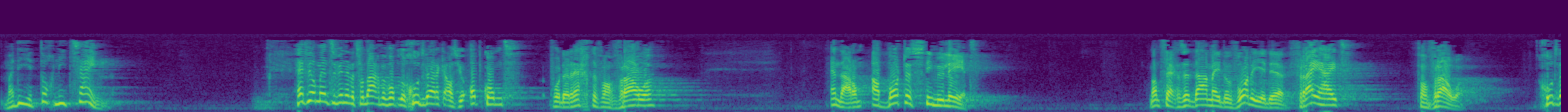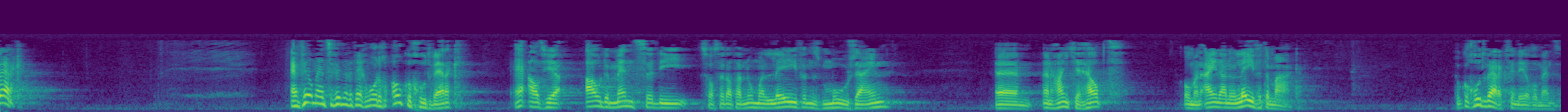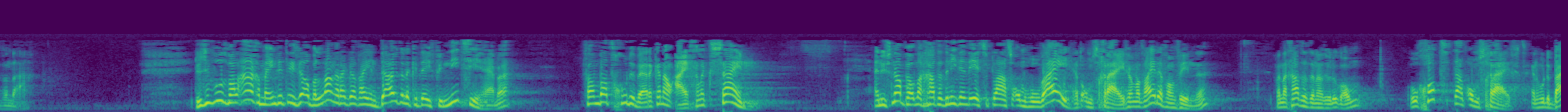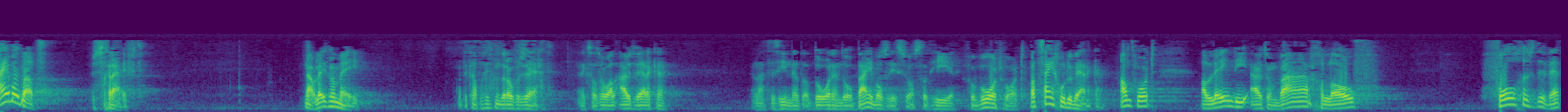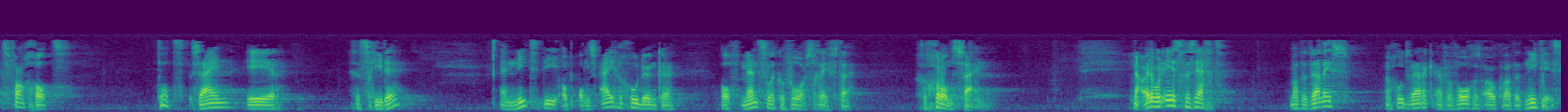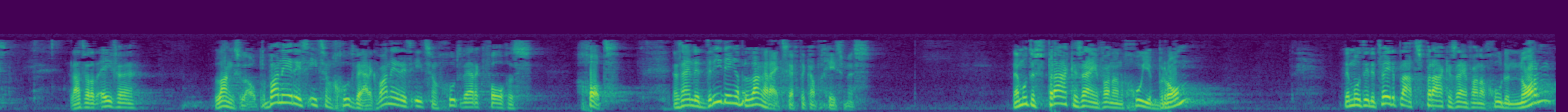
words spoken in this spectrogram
maar die het toch niet zijn. veel mensen vinden het vandaag bijvoorbeeld een goed werk als je opkomt voor de rechten van vrouwen en daarom abortus stimuleert. Want zeggen ze, daarmee bevorder je de vrijheid van vrouwen. Goed werk. En veel mensen vinden het tegenwoordig ook een goed werk. Hè, als je oude mensen die, zoals ze dat dan noemen, levensmoe zijn, eh, een handje helpt om een einde aan hun leven te maken. Ook een goed werk vinden heel veel mensen vandaag. Dus u voelt wel aangemeend, het is wel belangrijk dat wij een duidelijke definitie hebben van wat goede werken nou eigenlijk zijn. En u snapt wel, dan gaat het er niet in de eerste plaats om hoe wij het omschrijven en wat wij ervan vinden. Maar dan gaat het er natuurlijk om hoe God dat omschrijft en hoe de Bijbel dat beschrijft. Nou, lees maar mee. Wat de catechisme erover zegt. En ik zal zo al uitwerken en laten zien dat dat door en door bijbels is, zoals dat hier verwoord wordt. Wat zijn goede werken? Antwoord, alleen die uit een waar geloof, volgens de wet van God, tot zijn eer geschieden. En niet die op ons eigen goeddunken of menselijke voorschriften gegrond zijn. Nou, er wordt eerst gezegd wat het wel is, een goed werk, en vervolgens ook wat het niet is. Laten we dat even langslopen. Wanneer is iets een goed werk? Wanneer is iets een goed werk volgens God? Dan zijn er drie dingen belangrijk, zegt de catechismus. Er moet er sprake zijn van een goede bron. Er moet in de tweede plaats sprake zijn van een goede norm.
